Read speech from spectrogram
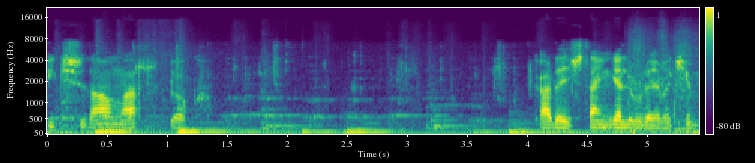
Bir kişi daha var? Yok. Kardeş sen gel buraya bakayım.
